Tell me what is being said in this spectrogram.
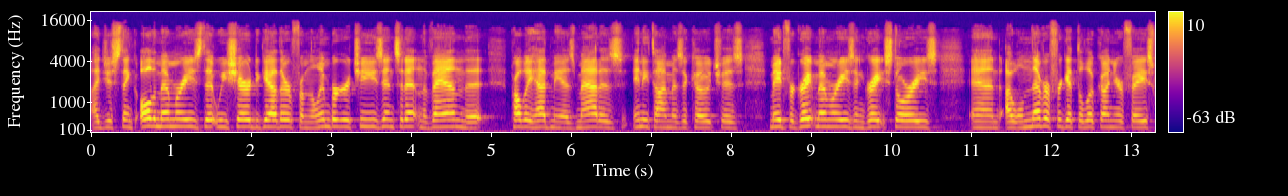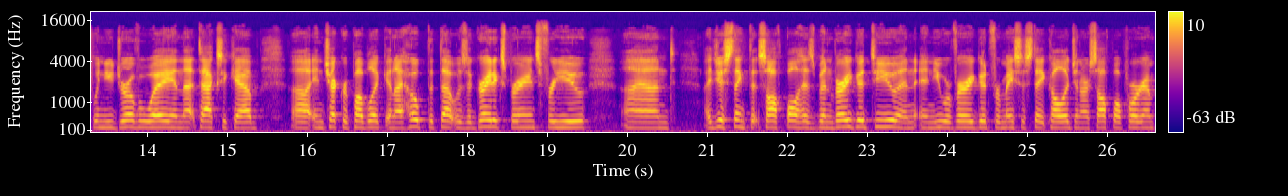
I just think all the memories that we shared together from the Limburger cheese incident in the van that probably had me as mad as any time as a coach has made for great memories and great stories. And I will never forget the look on your face when you drove away in that taxi cab uh, in Czech Republic. And I hope that that was a great experience for you. And I just think that softball has been very good to you, and, and you were very good for Mesa State College and our softball program.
